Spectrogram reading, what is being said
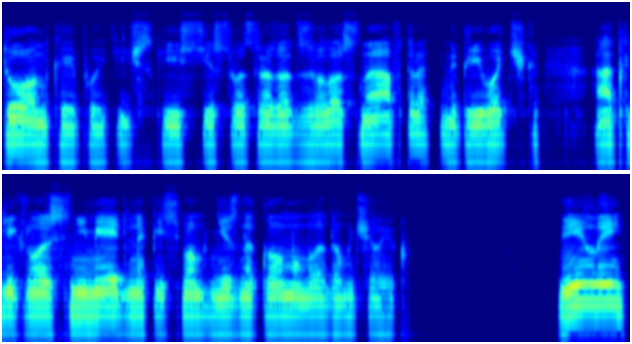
тонкое поэтическое естество сразу отзвалось на автора и на переводчика, а откликнулось немедленно письмом незнакомому молодому человеку. Милый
